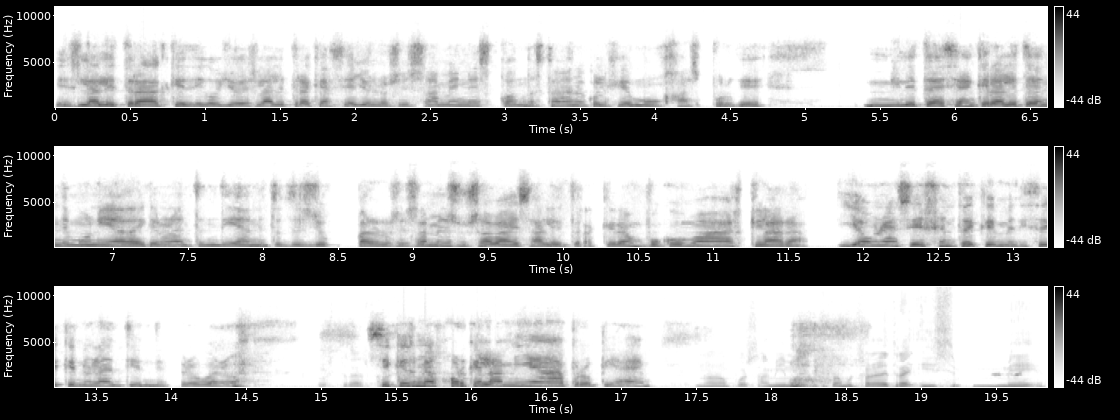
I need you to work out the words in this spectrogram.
es la letra que digo yo, es la letra que hacía yo en los exámenes cuando estaba en el colegio de monjas, porque mi letra decían que era letra endemoniada y que no la entendían. Entonces yo para los exámenes usaba esa letra, que era un poco más clara. Y aún así hay gente que me dice que no la entiende. Pero bueno, Ostras, sí pues- que es mejor que la mía propia, ¿eh? No, no, pues a mí me gusta mucho la letra y me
